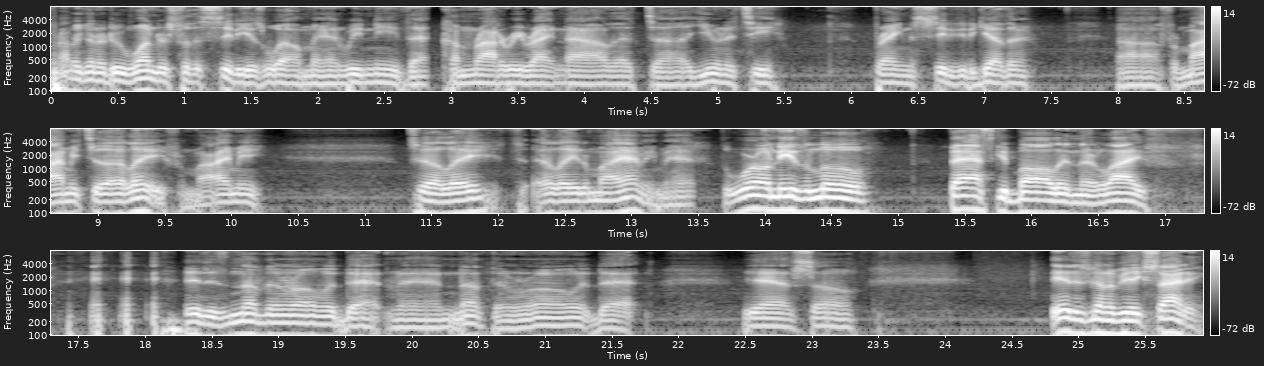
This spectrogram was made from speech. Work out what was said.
Probably going to do wonders for the city as well, man. We need that camaraderie right now, that uh, unity, bring the city together. Uh, from Miami to LA, from Miami to LA, to LA to Miami, man. The world needs a little basketball in their life. it is nothing wrong with that, man. Nothing wrong with that. Yeah, so it is going to be exciting.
